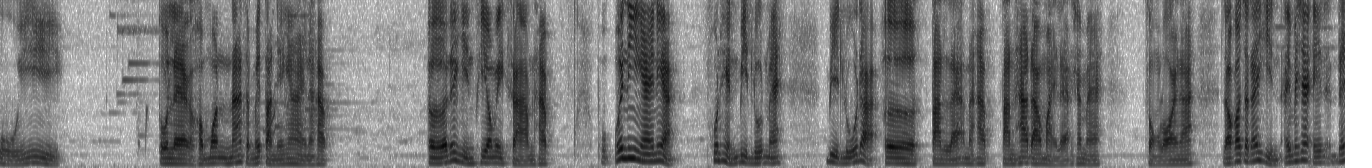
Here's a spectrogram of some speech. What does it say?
อุ้ย ตัวแรกับคอมมอนน่าจะไม่ตันง่ายๆนะครับ เออ ได้หินเพียวมาอีกสามนะครับผมเอ้ย นี่ไงเนี่ย คุณเห็นบีดรูทไหมบีดรูทอะ เออ ตันแล้วนะครับ ตันห้าดาวใหม่แล้วใช่ไหมสองร้อยนะ แล้วก็จะได้หินไอ้ไม่ใช่ไอ้ได้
